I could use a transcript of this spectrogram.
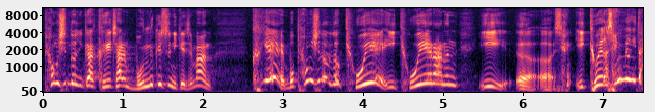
평신도니까 그게 잘 못 느낄 수는 있겠지만 그게 뭐 평신도도 교회 이 교회라는 이, 어, 어, 생, 이 교회가 생명이다.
